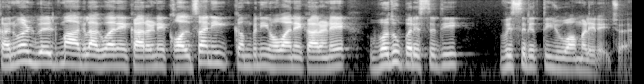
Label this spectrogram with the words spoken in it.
કન્વર્ટ બિલ્ડમાં આગ લાગવાને કારણે, કોલસાની કંપની હોવાને કારણે વધુ પરિસ્થિતિ વિસ્તૃતી જોવા મળી રહી છે.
